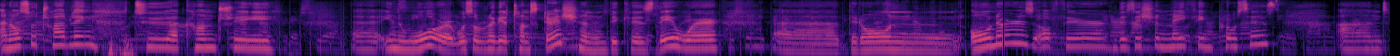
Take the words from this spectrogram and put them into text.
And also traveling to a country uh, in war was already a transgression because they were uh, their own owners of their decision-making process and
